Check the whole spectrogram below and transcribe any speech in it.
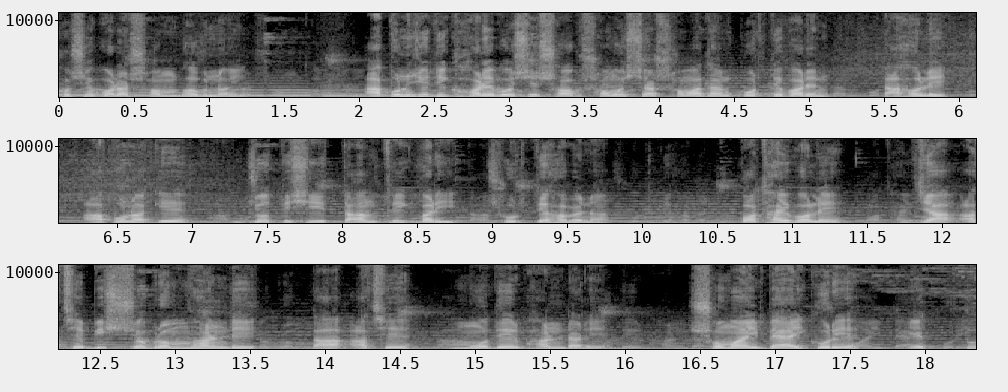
খসে পড়া সম্ভব নয়। আপনি যদি ঘরে বসে সব সমস্যার সমাধান করতে পারেন, তাহলে আপনাকে জ্যোতিষী তান্ত্রিক বাড়ি ছুটতে হবে না। কথাই বলে, যা আছে বিশ্ব ব্রহ্মাণ্ডে তা আছে মোদের ভাণ্ডারে। সময় ব্যয় করে একটু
